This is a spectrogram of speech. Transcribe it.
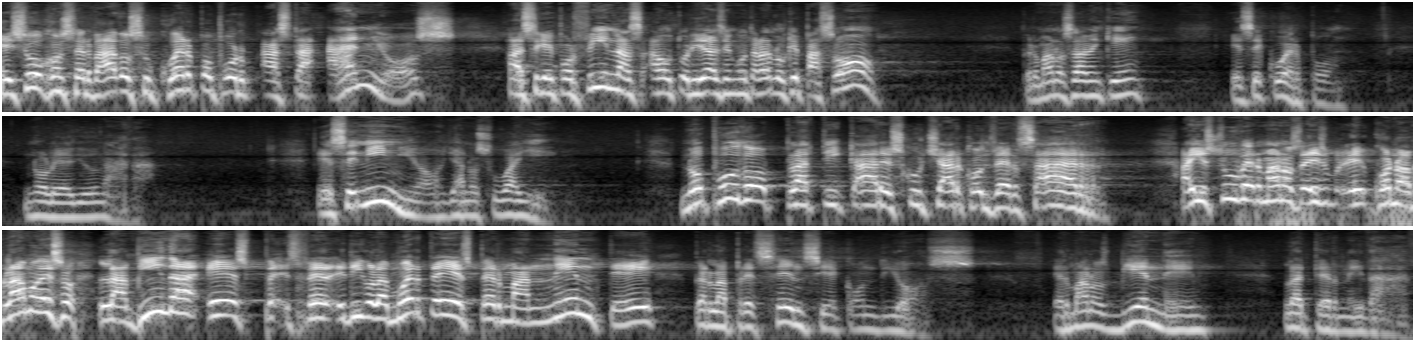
Y estuvo conservado su cuerpo por hasta años, hasta que por fin las autoridades encontraron lo que pasó. Pero hermanos, ¿saben qué? Ese cuerpo no le dio nada. Ese niño ya no estuvo allí. No pudo platicar, escuchar, conversar. Ahí estuve, hermanos, eh, cuando hablamos de eso, la vida es, digo, la muerte es permanente, pero la presencia con Dios. Hermanos, viene la eternidad,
